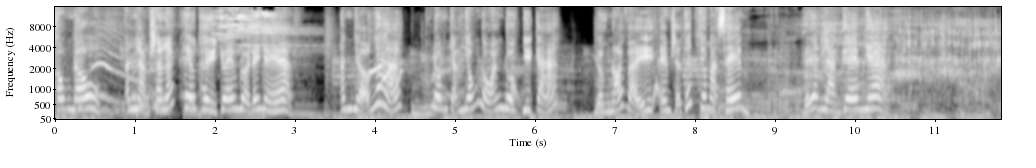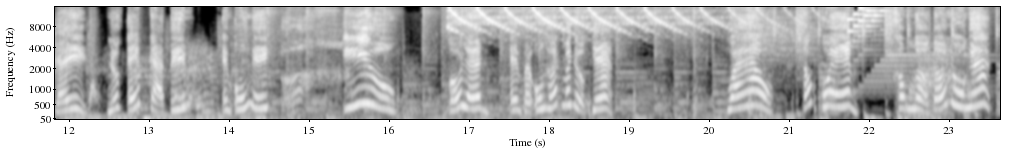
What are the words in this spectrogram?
Không đâu, anh làm salad heo thì cho em rồi đây nè. Anh giỡn á hả? Trông chẳng giống đồ ăn được gì cả. Đừng nói vậy, em sẽ thích cho mà xem. Để anh làm cho em nha. Đây, nước ép cà tím. Em uống đi. Yêu. Cố lên, em phải uống hết mới được nha. Wow, tóc của em. Không ngờ tới luôn á.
